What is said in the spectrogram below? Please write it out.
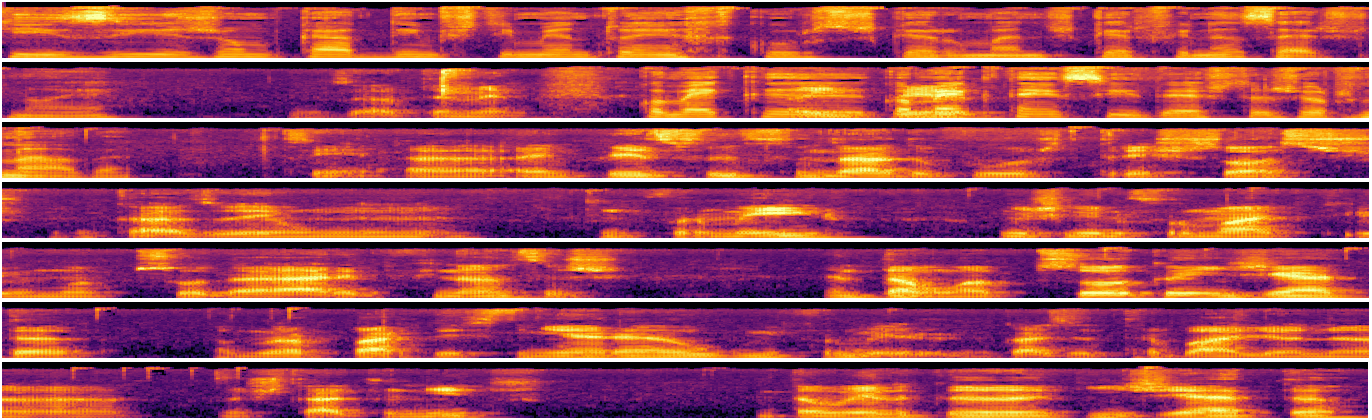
que exige um bocado de investimento em recursos, quer humanos, quer financeiros, não é? Exatamente. Como é que, empresa... como é que tem sido esta jornada? Sim, a, a, empresa foi fundada por três sócios, no caso é um enfermeiro, um engenheiro informático e uma pessoa da área de finanças. Então, a pessoa que injeta a maior parte desse dinheiro é o enfermeiro. No caso, ele trabalha na, nos Estados Unidos. Então, ele que injeta,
